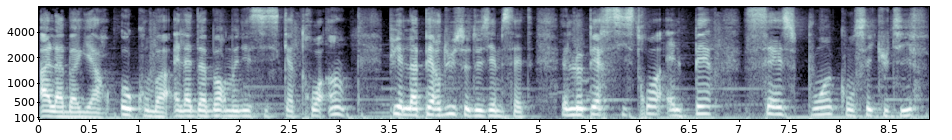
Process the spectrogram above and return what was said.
à la bagarre, au combat. Elle a d'abord mené 6-4-3-1, puis elle l'a perdu ce deuxième set. Elle le perd 6-3, elle perd 16 points consécutifs.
